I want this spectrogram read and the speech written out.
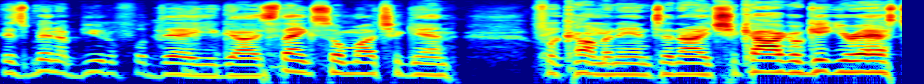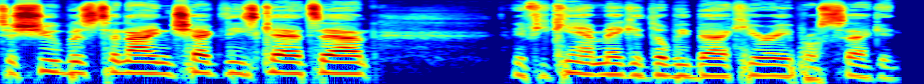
It's been a beautiful day, you guys. Thanks so much again for coming in tonight. Chicago, get your ass to Schubas tonight and check these cats out. And if you can't make it, they'll be back here April 2nd.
